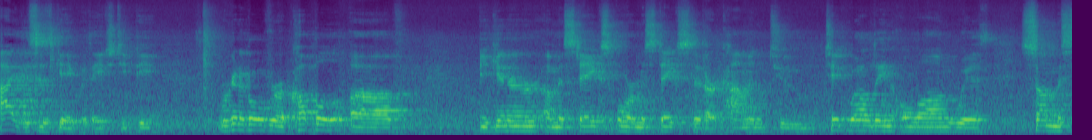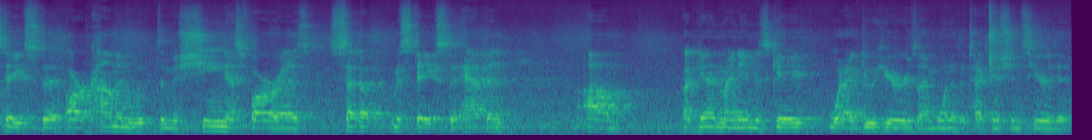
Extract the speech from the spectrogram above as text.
Hi, this is Gabe with HTP. We're going to go over a couple of beginner uh, mistakes or mistakes that are common to TIG welding along with some mistakes that are common with the machine as far as setup mistakes that happen. Um, again, my name is Gabe. What I do here is I'm one of the technicians here that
